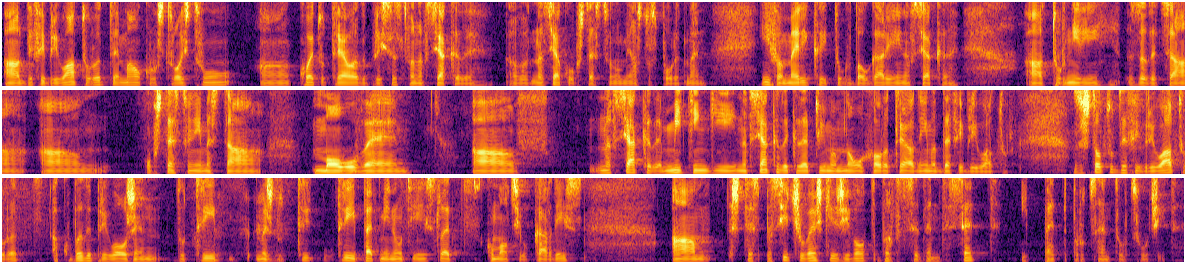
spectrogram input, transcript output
А, дефибрилаторът е малко устройство, а, което трябва да присъства навсякъде, на всяко обществено място, според мен и в Америка, и тук в България, и навсякъде. А, турнири за деца, а, обществени места, молове, а, навсякъде, митинги, навсякъде, където има много хора, трябва да има дефибрилатор. Защото дефибрилаторът, ако бъде приложен до 3, между 3, 3 и 5 минути след комоциокардис, а, ще спаси човешкия живот в 75% от случаите.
